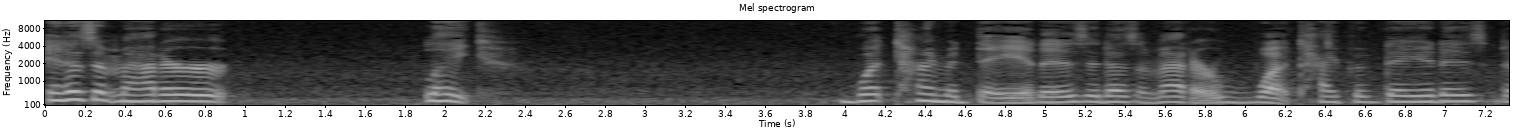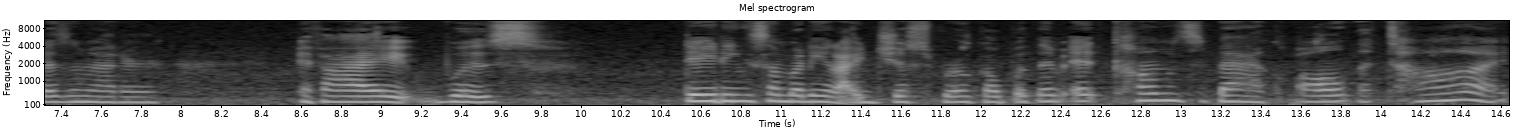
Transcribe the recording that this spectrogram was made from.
It doesn't matter, like, what time of day it is. It doesn't matter what type of day it is. It doesn't matter if I was dating somebody and I just broke up with them. It comes back all the time.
